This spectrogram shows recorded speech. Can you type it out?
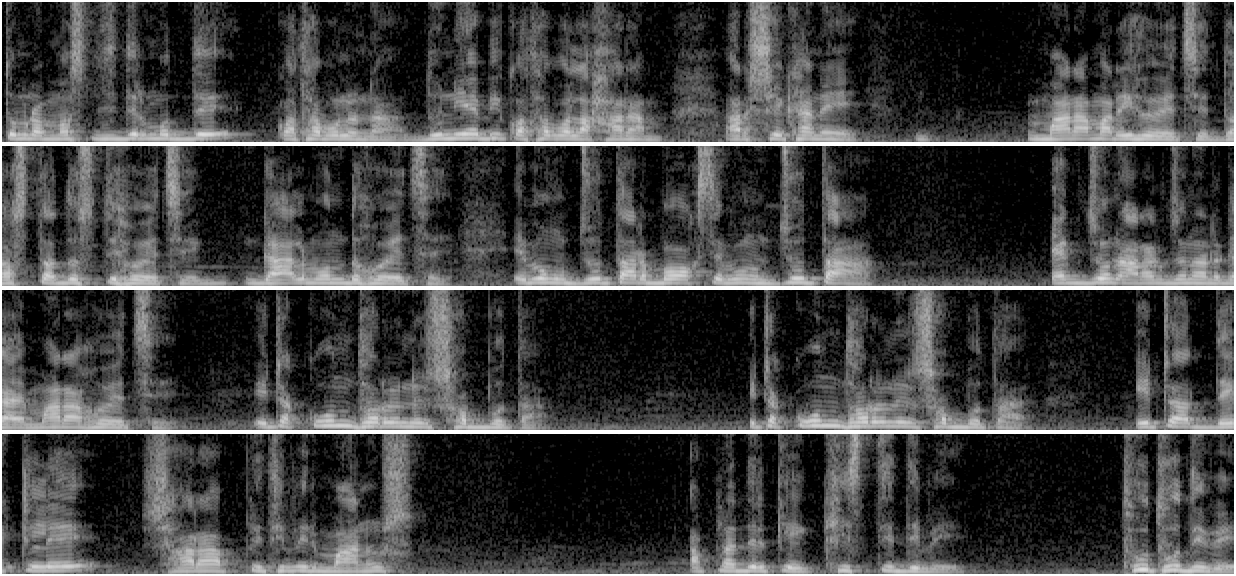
তোমরা মসজিদের মধ্যে কথা বলো না, দুনিয়াবি কথা বলা হারাম। আর সেখানে মারামারি হয়েছে, দস্তাদস্তি হয়েছে, গালমন্দ হয়েছে এবং জুতার বক্স এবং জুতা একজন আরেকজনের গায়ে মারা হয়েছে। এটা কোন ধরনের সভ্যতা? এটা কোন ধরনের সভ্যতা? এটা দেখলে সারা পৃথিবীর মানুষ আপনাদেরকে খিস্তি দিবে, থুথু দিবে।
